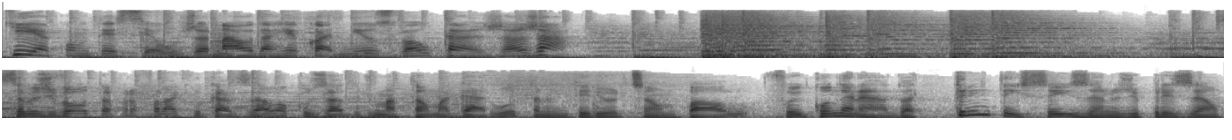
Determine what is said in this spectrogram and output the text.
que aconteceu. O Jornal da Record News volta já já. Estamos de volta para falar que o casal acusado de matar uma garota no interior de São Paulo foi condenado a 36 anos de prisão.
